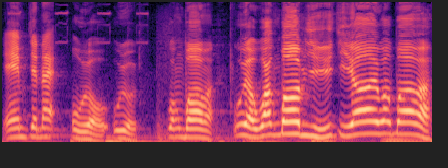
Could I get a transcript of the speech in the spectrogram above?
em trên đây. Ui rồi ui rồi quăng bơm à. Ui rồi quăng bơm gì vậy chị ơi quăng bơm à.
